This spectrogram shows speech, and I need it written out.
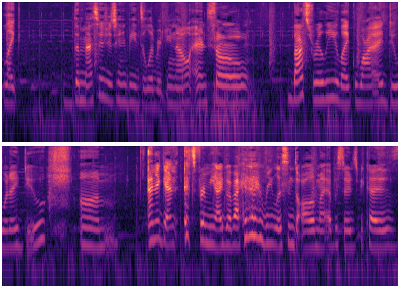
like the message is going to be delivered, you know? And so that's really like why I do what I do. Um and again, it's for me. I go back and I re listen to all of my episodes because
